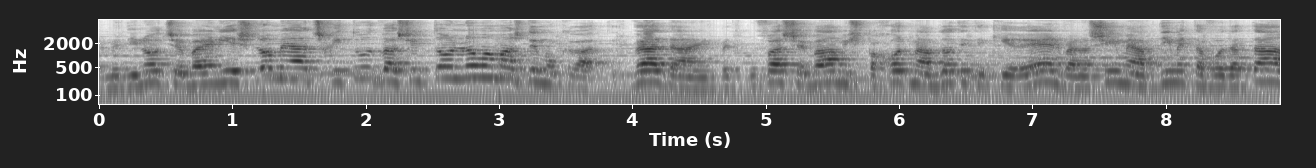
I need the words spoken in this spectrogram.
במדינות שבהן יש לא מעט שחיתות והשלטון לא ממש דמוקרטי. ועדיין, בתקופה שבה המשפחות מאבדות את יקיריהן ואנשים מאבדים את עבודתם,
